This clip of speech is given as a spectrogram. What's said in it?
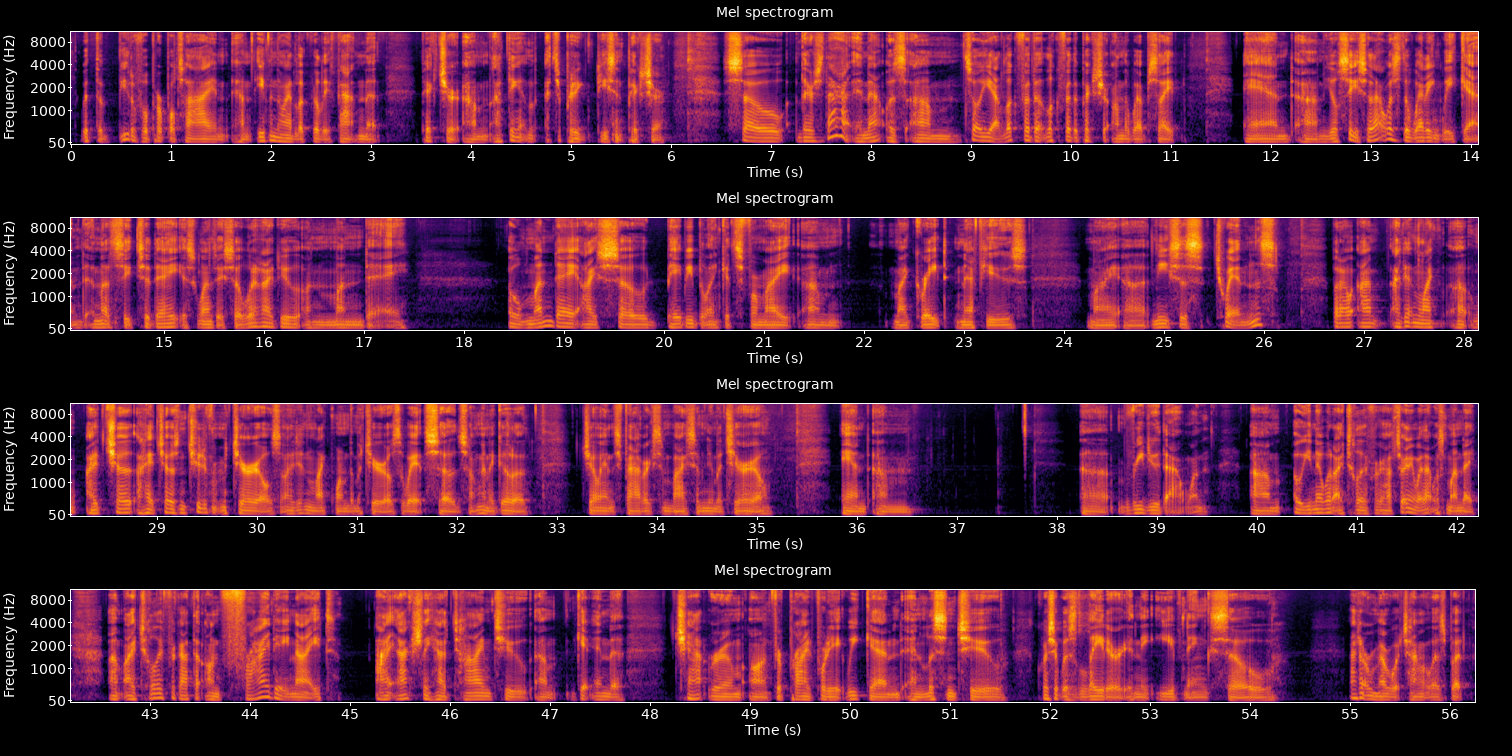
with the beautiful purple tie and, and even though i look really fat in that picture um, i think it's a pretty decent picture so there's that, and that was um, so yeah. Look for the look for the picture on the website, and um, you'll see. So that was the wedding weekend, and let's see. Today is Wednesday. So what did I do on Monday? Oh, Monday I sewed baby blankets for my um, my great nephews, my uh, niece's twins. But I, I, I didn't like. Uh, I chose. I had chosen two different materials, and I didn't like one of the materials the way it's sewed. So I'm going to go to Joann's Fabrics and buy some new material and um, uh, redo that one. Um, oh, you know what? I totally forgot. So anyway, that was Monday. Um, I totally forgot that on Friday night, I actually had time to um, get in the chat room on for Pride 48 weekend and listen to. Of course, it was later in the evening, so I don't remember what time it was, but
